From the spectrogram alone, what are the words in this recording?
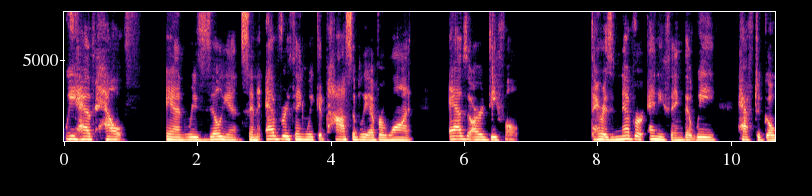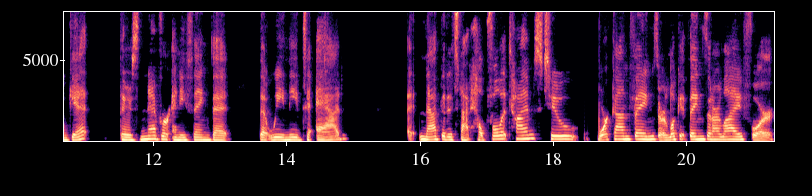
we have health and resilience and everything we could possibly ever want as our default. There is never anything that we have to go get. There's never anything that, that we need to add Eh, not that it's not helpful at times to work on things or look at things in our life or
